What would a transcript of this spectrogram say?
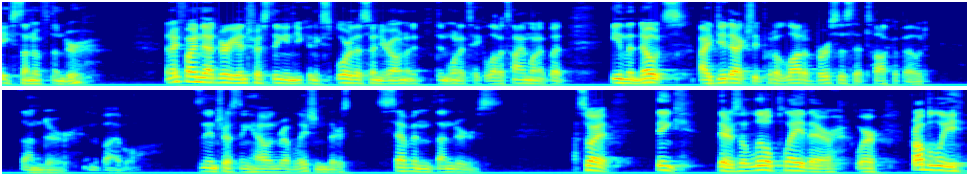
a son of thunder. And I find that very interesting, and you can explore this on your own. I didn't want to take a lot of time on it, but in the notes, I did actually put a lot of verses that talk about thunder in the Bible. It's interesting how in Revelation there's seven thunders. So I think there's a little play there where probably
